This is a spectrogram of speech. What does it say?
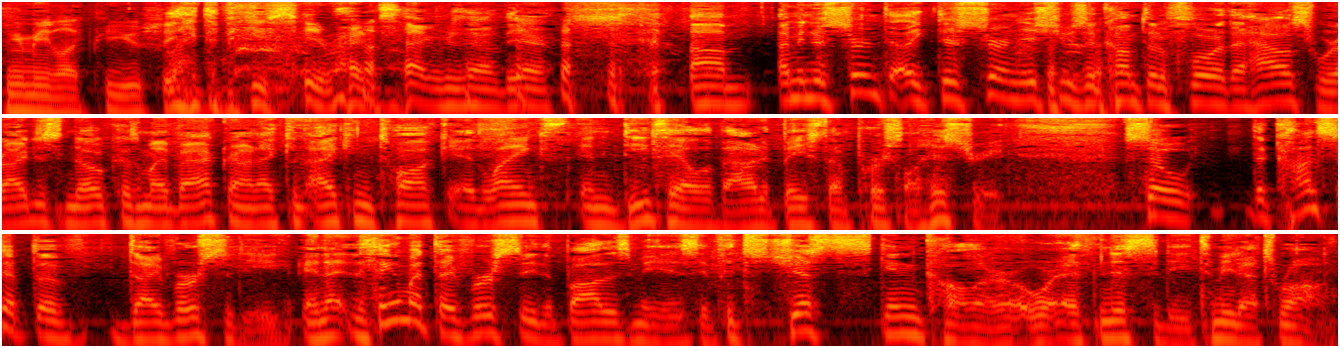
You mean like PUC? like the PUC, right? Exactly, out there. Um, I mean, there's certain like there's certain issues that come to the floor of the House where I just know because my background, I can I can talk at length and detail about it based on personal history. So the concept of diversity, and the thing about diversity that bothers me is if it's just skin color or ethnicity, to me that's wrong.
